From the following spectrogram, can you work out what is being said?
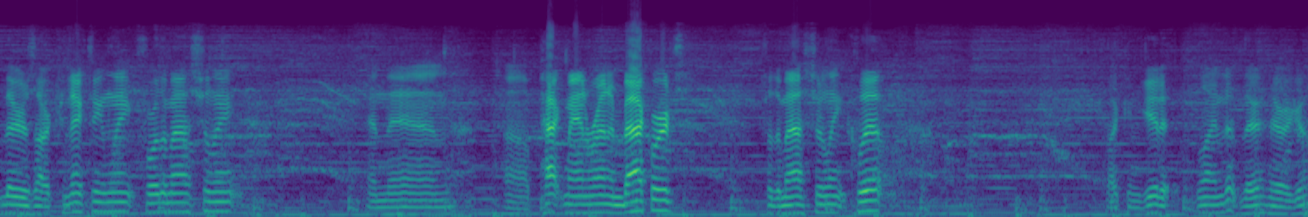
there's our connecting link for the master link and then uh, Pac-Man running backwards for the master link clip. If I can get it lined up there, there we go.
